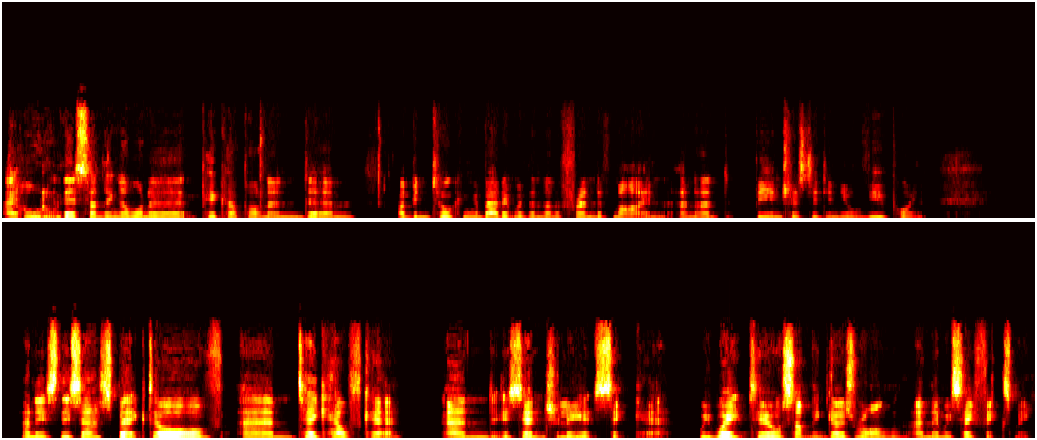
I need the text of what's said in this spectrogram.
I, Totally. there's something i want to pick up on and um, i've been talking about it with another friend of mine and i'd be interested in your viewpoint and it's this aspect of um, take healthcare, and essentially it's sick care. We wait till something goes wrong and then we say, fix me.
